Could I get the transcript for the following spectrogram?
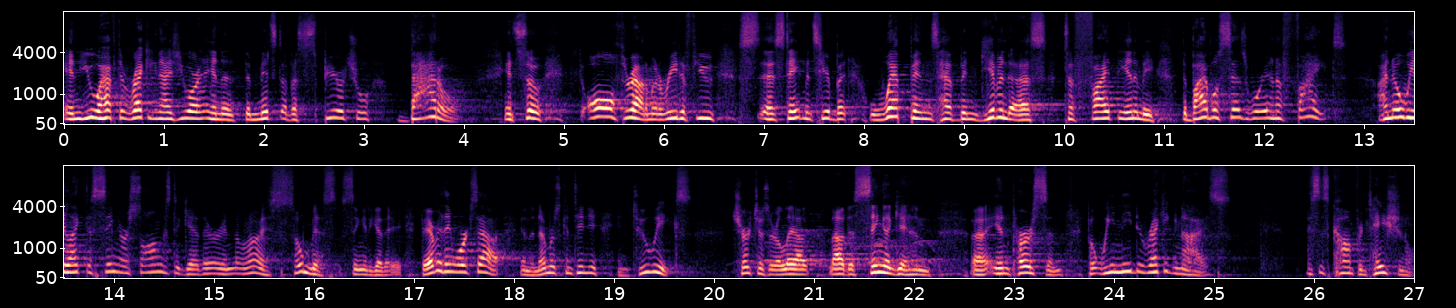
And you have to recognize you are in the midst of a spiritual battle. And so, all throughout, I'm going to read a few uh, statements here, but weapons have been given to us to fight the enemy. The Bible says we're in a fight. I know we like to sing our songs together, and oh, I so miss singing together. If everything works out and the numbers continue, in two weeks, churches are allowed, allowed to sing again uh, in person. But we need to recognize this is confrontational.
